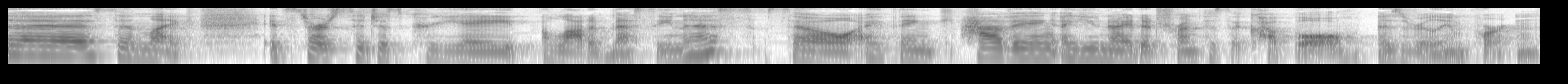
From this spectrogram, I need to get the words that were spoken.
this and like it starts to just create a lot of messiness so i think having a united front as a couple is really important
